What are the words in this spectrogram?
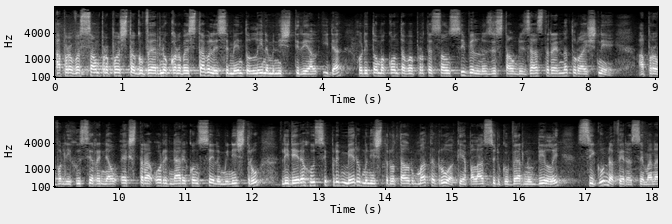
Aprovação proposta do governo com o estabelecimento linha ministerial IDA, onde toma conta da proteção civil nos estão desastres naturais. Ne. Aprova ali a reunião extraordinária Conselho Ministro, lidera o primeiro-ministro Tauro Matanrua, que é Palácio do Governo dele, segunda-feira semana.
